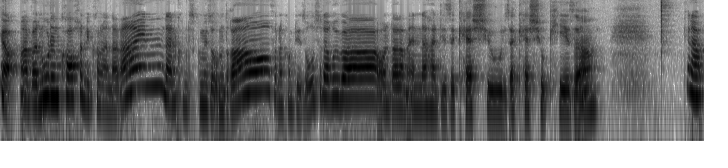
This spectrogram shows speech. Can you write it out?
Ja, einfach Nudeln kochen, die kommen dann da rein, dann kommt das Gemüse oben drauf und dann kommt die Soße darüber und dann am Ende halt diese Cashew, dieser Cashew-Käse. Genau,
